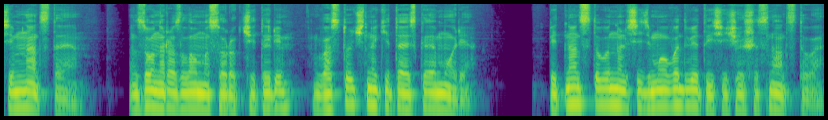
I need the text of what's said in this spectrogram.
17. Зона разлома 44. Восточно-Китайское море. 15.07.2016.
